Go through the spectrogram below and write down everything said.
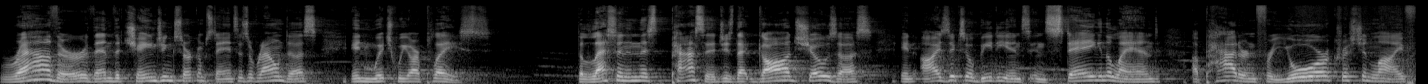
rather than the changing circumstances around us in which we are placed. The lesson in this passage is that God shows us in Isaac's obedience in staying in the land a pattern for your Christian life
